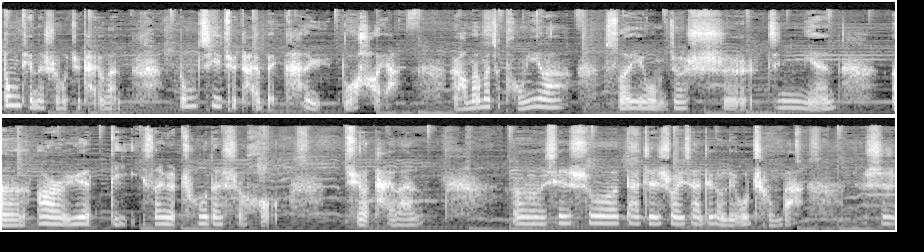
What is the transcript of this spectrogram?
冬天的时候去台湾，冬季去台北看雨多好呀！”然后妈妈就同意啦，所以我们就是今年，嗯，二月底三月初的时候去了台湾。嗯，先说大致说一下这个流程吧，是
